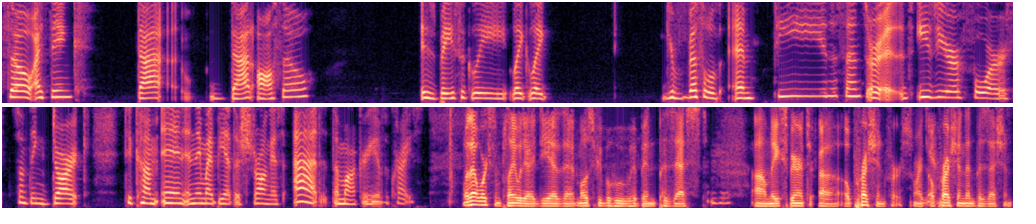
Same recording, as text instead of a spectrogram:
So I think that, that also is basically like, like your vessel is empty in a sense, or it's easier for something dark to come in and they might be at their strongest at the mockery of Christ. Well, that works in play with the idea that most people who have been possessed, um, they experience uh, oppression first, right? Yeah. Oppression, then possession,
